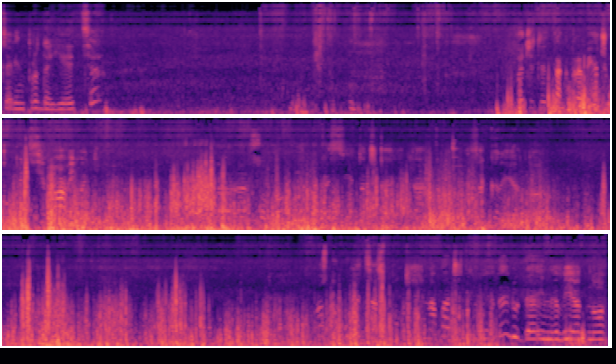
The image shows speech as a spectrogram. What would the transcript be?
Це він продається. Бачите, так травичку підсівають. Е, Солома, така сіточка, і так закрито. Просто вулиця спокійна, бачите, ніде людей не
